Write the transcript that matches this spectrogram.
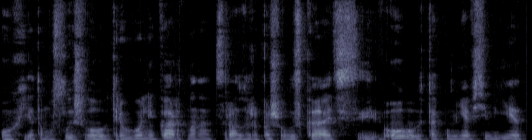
Ох, я там услышал, о, треугольник Картмана, сразу же пошел искать, и, о, так у меня в семье.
